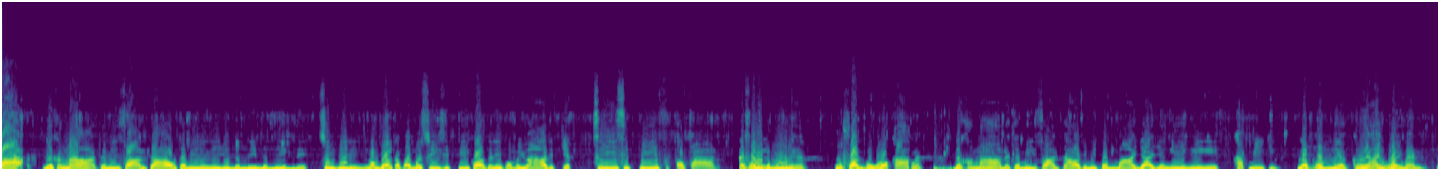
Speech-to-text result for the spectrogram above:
ว่าเนี่ยข้างหน้าจะมีศาลเจ้า จะมีอย่างนี้อยู่มุมนี้มุมนี้มุมนี้ ซึ่งพี่ลองย้อนกลับไปเมื่อ 40 ปีก่อนตอนนี้ผมอายุ 57 40 ปีฟ้าฟ้าไอ้ฟอริสล้วมึงรู้ได้ไงกูฝันพวกหัวเราะกากเลยเดี๋ยวข้างหน้าเนี่ยจะมีศาลเจ้าจะมีต้นไม้ใหญ่อย่างนี้อย่างนี้อย่างนี้ครับมีจริงแล้วผมเนี่ยเคยให้หวยแม่นเ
